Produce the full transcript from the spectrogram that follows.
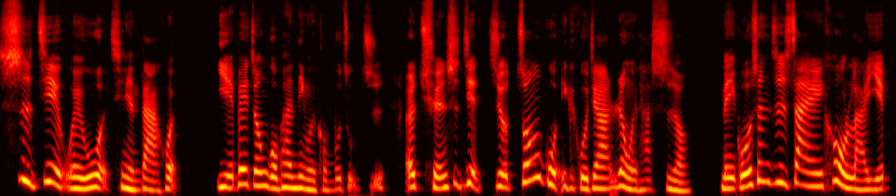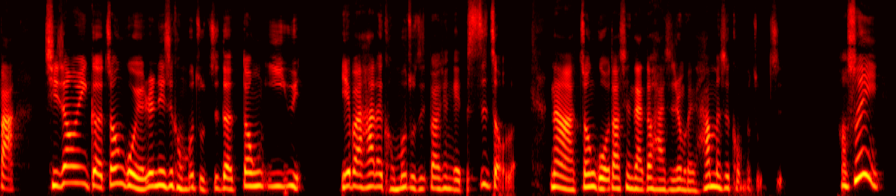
世界维吾尔青年大会。也被中国判定为恐怖组织，而全世界只有中国一个国家认为它是哦。美国甚至在后来也把其中一个中国也认定是恐怖组织的东伊运，也把他的恐怖组织标签给撕走了。那中国到现在都还是认为他们是恐怖组织。好，所以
